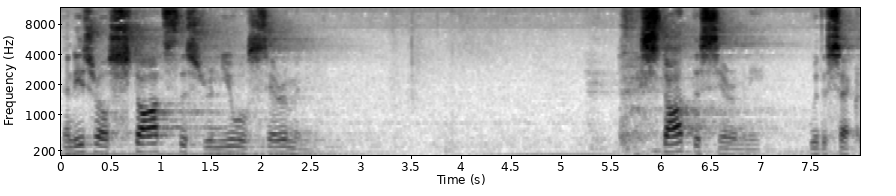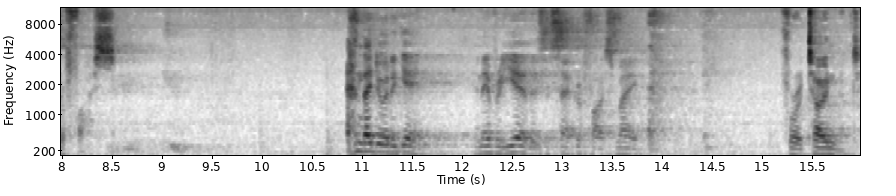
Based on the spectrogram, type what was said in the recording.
And Israel starts this renewal ceremony. They start this ceremony with a sacrifice. And they do it again. And every year there's a sacrifice made for atonement.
